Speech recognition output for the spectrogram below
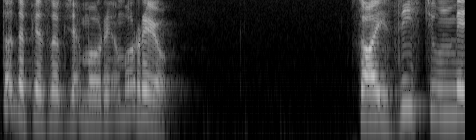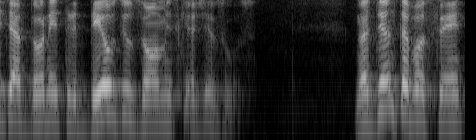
toda pessoa que já morreu, morreu. Só existe um mediador entre Deus e os homens, que é Jesus. Não adianta você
